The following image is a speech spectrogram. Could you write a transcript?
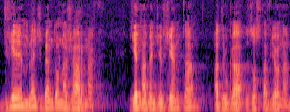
Dwie mleć będą na żarnach. Jedna będzie wzięta, a druga zostawiona.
